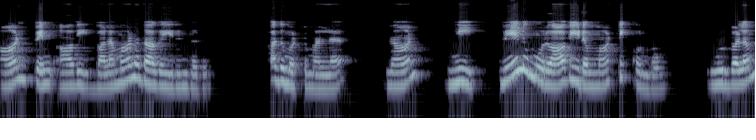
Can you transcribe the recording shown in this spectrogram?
ஆண் பெண் ஆவி பலமானதாக இருந்தது. அது மட்டுமல்ல நான் நீ மேலும் ஒரு ஆவியிடம் மாட்டிக்கொண்டோம். ஊர்வலம்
